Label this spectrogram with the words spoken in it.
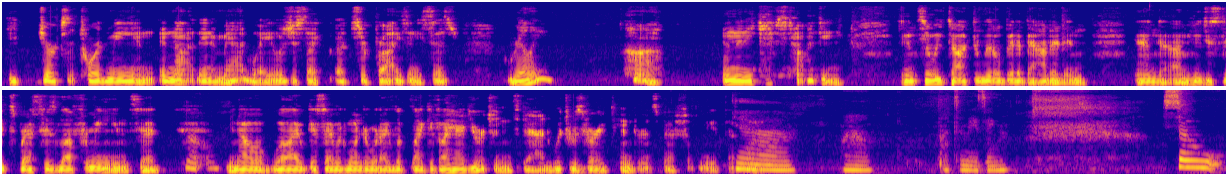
he jerks it toward me and, and not in a mad way. It was just like a surprise. And he says, Really? Huh. And then he keeps talking. And so we talked a little bit about it. And and um, he just expressed his love for me and said, oh. you know, well, I guess I would wonder what I looked like if I had your genes, Dad, which was very tender and special to me at that yeah. Moment. Wow. That's amazing. So,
